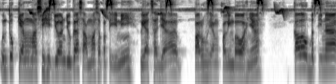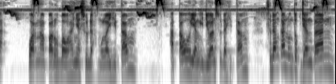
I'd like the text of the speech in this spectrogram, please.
Untuk yang masih hijauan juga sama seperti ini. Lihat saja paruh yang paling bawahnya kalau betina warna paruh bawahnya sudah mulai hitam atau yang hijauan sudah hitam, sedangkan untuk jantan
